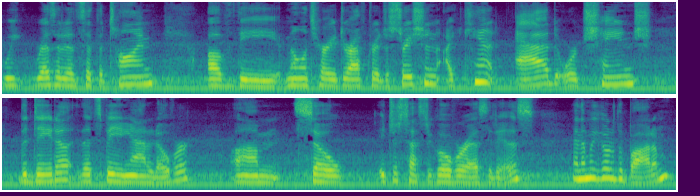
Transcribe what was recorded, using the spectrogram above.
residence at the time of the military draft registration. I can't add or change the data that's being added over. Um, so it just has to go over as it is. And then we go to the bottom,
